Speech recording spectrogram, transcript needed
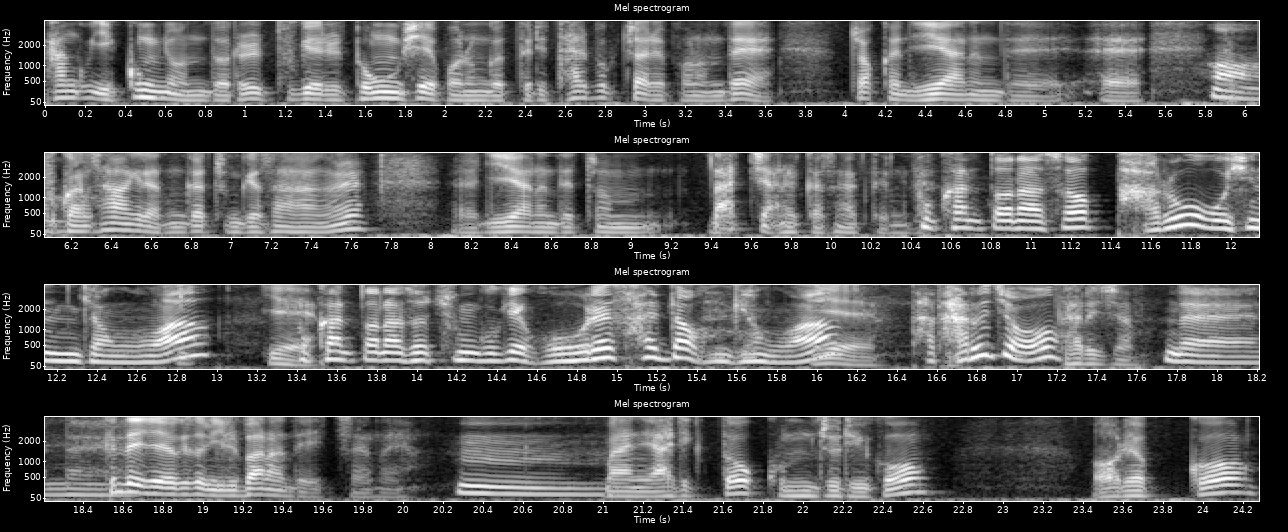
한국 입국 연도를 두 개를 동시에 보는 것들이 탈북자를 보는데 조금 이해하는데 에, 어. 북한 상황이라든가 중계 상황을 에, 이해하는데 좀 낫지 않을까 생각됩니다. 북한 떠나서 바로 오신 경우와 예, 북한 떠나서 중국에 오래 살다 온 경우와 예, 다 다르죠. 다르죠. 네, 네. 근데 이제 여기서 일반화돼 있잖아요. 음. 많이 아직도 굶주리고 어렵고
